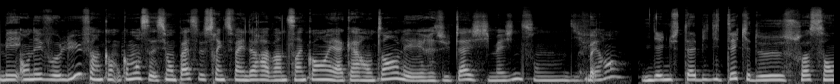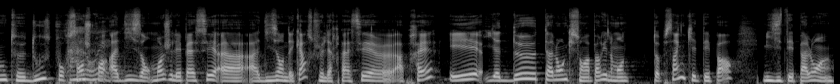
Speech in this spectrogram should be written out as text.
Mais on évolue, enfin, comment ça, si on passe le StrengthsFinder à 25 ans et à 40 ans, les résultats, j'imagine, sont différents bah, Il y a une stabilité qui est de 72%, ah je crois, à 10 ans. Moi, je l'ai passé à, 10 ans d'écart, parce que je l'ai repassé euh, après. Et il y a deux talents qui sont apparus dans mon top 5 qui n'étaient pas, mais ils n'étaient pas loin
